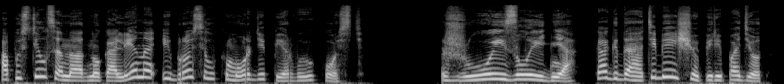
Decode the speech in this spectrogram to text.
опустился на одно колено и бросил к морде первую кость. «Жуй, злыдня! Когда тебе еще перепадет?»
